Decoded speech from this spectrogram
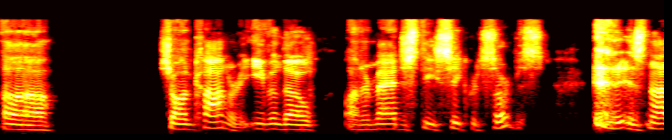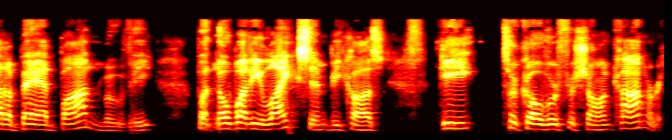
Sean Connery, even though on Her Majesty's Secret Service is not a bad Bond movie, but nobody likes him because he took over for Sean Connery.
